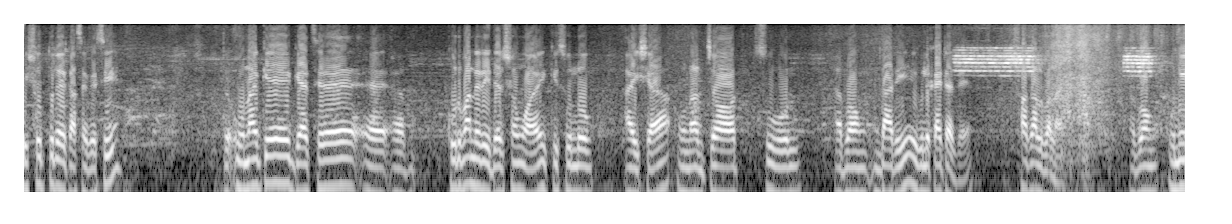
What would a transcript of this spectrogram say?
এই সত্তরের কাছাকাছি। তো ওনাকে গেছে কুরবানের ঈদের সময় কিছু লোক আইসা ওনার জট চুল এবং দাড়ি এগুলি কাটা দেয় সকালবেলায়। এবং উনি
